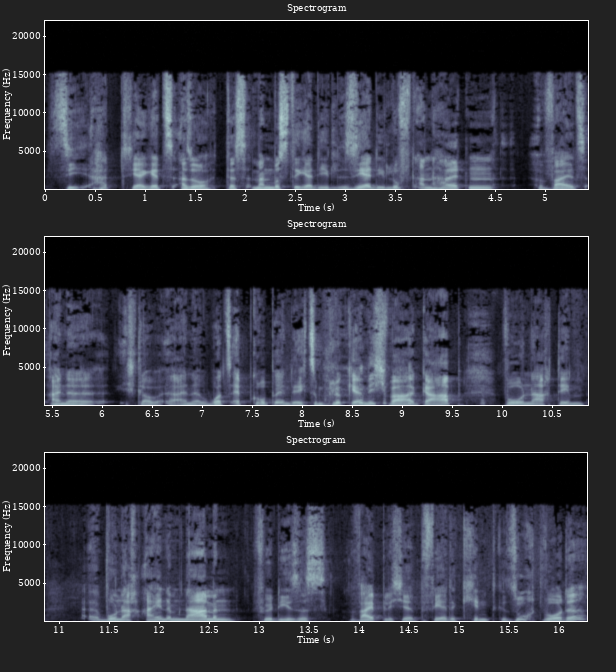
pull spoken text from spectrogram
Sie hat ja jetzt, also das, man musste ja die sehr die Luft anhalten, weil es eine, ich glaube, eine WhatsApp-Gruppe, in der ich zum Glück ja nicht war, gab, wo nach dem, äh, wo nach einem Namen für dieses weibliche Pferdekind gesucht wurde.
